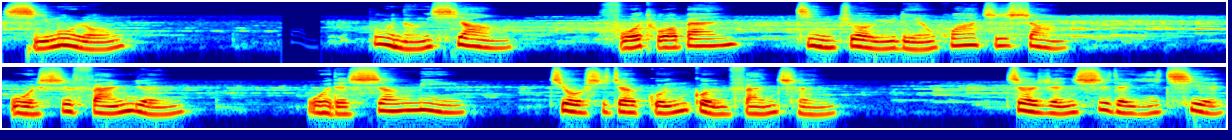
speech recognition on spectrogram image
席慕容，不能像佛陀般静坐于莲花之上，我是凡人。我的生命就是这滚滚凡尘，这人世的一切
